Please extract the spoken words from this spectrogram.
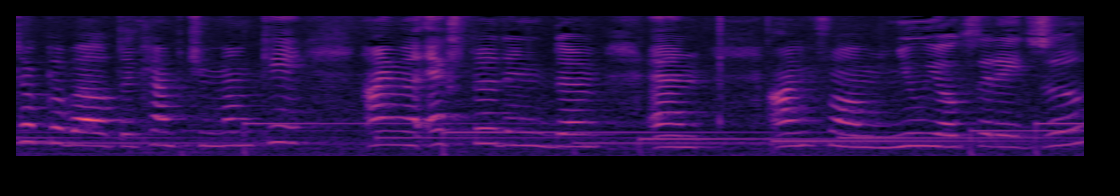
talk about the capuchin monkey. I'm an expert in them and I'm from New York City Zoo.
